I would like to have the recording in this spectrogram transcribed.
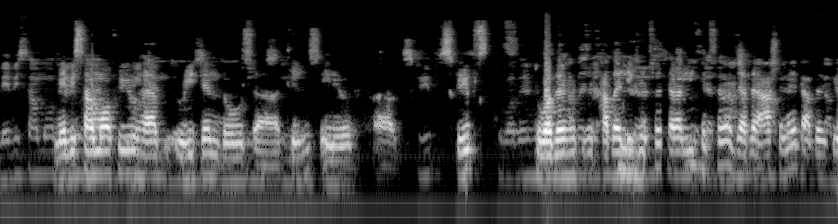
Maybe some of maybe some of you have written those things in your scripts scripts তোমাদের হচ্ছে যে খাতায় লিখেছে যারা লিখেছে যাদের আসে নাই তাদেরকে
